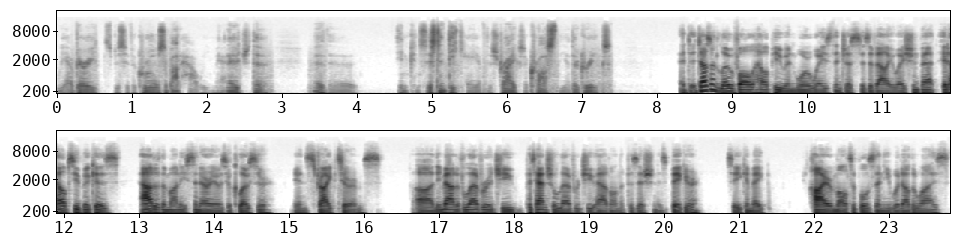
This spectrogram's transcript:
we have very specific rules about how we manage the the inconsistent decay of the strikes across the other Greeks. Doesn't low vol help you in more ways than just as a valuation bet? It helps you because out of the money scenarios are closer in strike terms. Uh, the amount of leverage you potential leverage you have on the position is bigger, so you can make higher multiples than you would otherwise,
